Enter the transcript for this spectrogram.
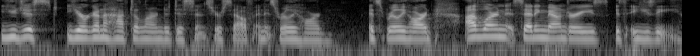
you just you're going to have to learn to distance yourself and it's really hard. It's really hard. I've learned that setting boundaries is easy.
